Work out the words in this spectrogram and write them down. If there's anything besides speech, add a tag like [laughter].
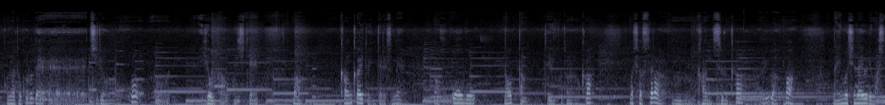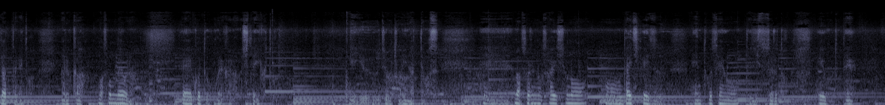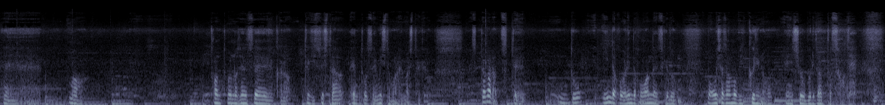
こんなところで、治療を評価をして、まあ、寛解といってですね、まあ、応募治ったっていうことなのかもしかしたら、うん、感知するかあるいはまあ何もしないよりマシだったねとなるか、まあ、そんなような、えー、ことをこれからしていくという状況になってます。えーまあ、それの最初の第1フェーズ扁桃腺を摘出するということで、えー、まあ担当の先生から摘出した扁桃腺見せてもらいましたけどだからっつってどういいんだか悪いんだか分かんないですけど、まあ、お医者さんもびっくりの炎症ぶりだったそう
